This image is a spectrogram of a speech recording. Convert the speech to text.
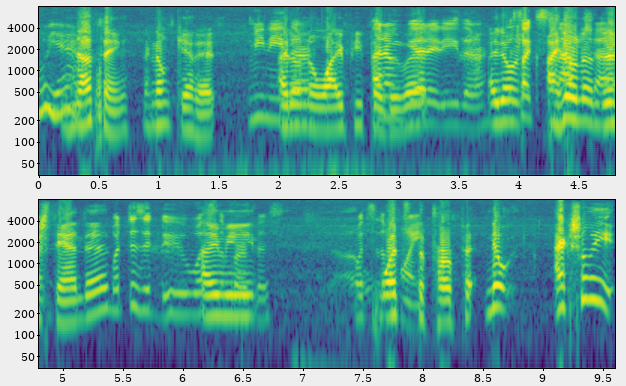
Oh yeah. Nothing. I don't get it. Me neither. I don't know why people do it. I don't get it. it either. I don't. It's like I don't understand it. What does it do? What's I the mean, purpose? What's the What's point? the purpose? No, actually,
